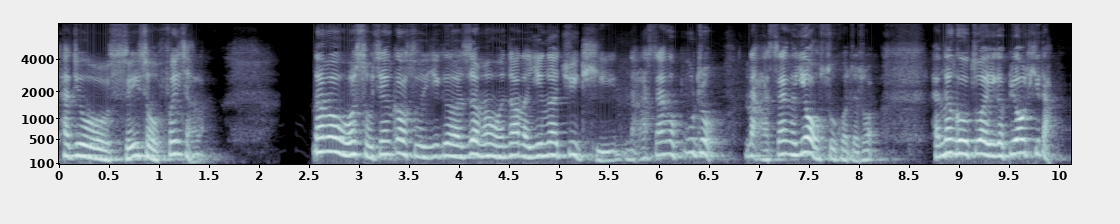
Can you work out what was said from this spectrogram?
他就随手分享了。那么，我首先告诉一个热门文章的应该具体哪三个步骤、哪三个要素，或者说才能够做一个标题党。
